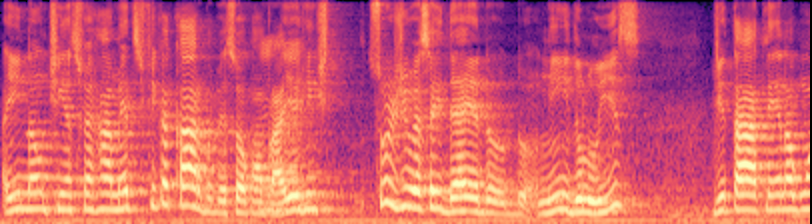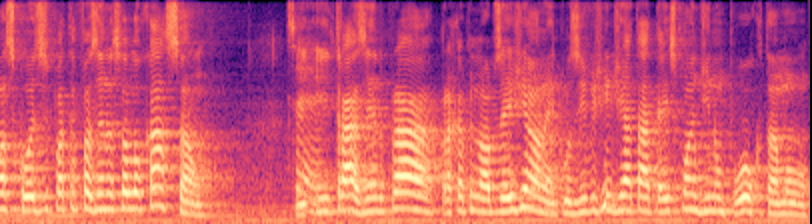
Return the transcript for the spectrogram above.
Aí não tinha as ferramentas e fica caro para a pessoa comprar. Uhum. E a gente surgiu essa ideia do, do mim e do Luiz de estar tá tendo algumas coisas para estar tá fazendo essa locação e, e, trazendo para Capinópolis região, né? Inclusive a gente já está até expandindo um pouco, estamos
